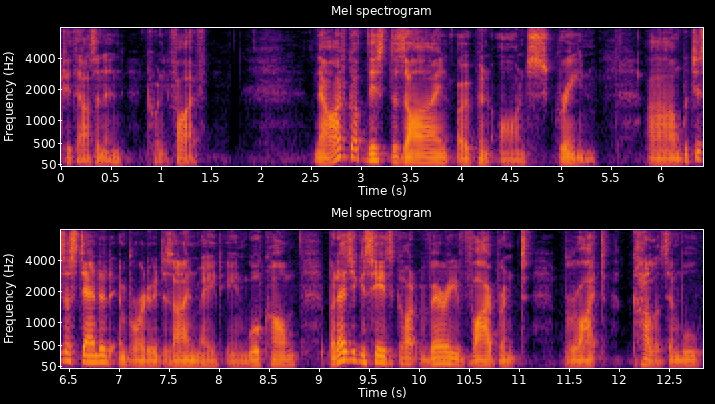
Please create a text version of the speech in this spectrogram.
2025. Now I've got this design open on screen, um, which is a standard embroidery design made in Wilcom. But as you can see, it's got very vibrant, bright colors and we'll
